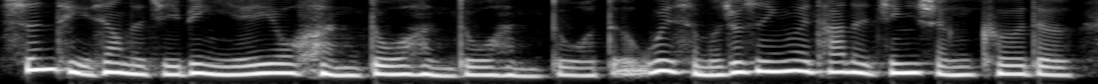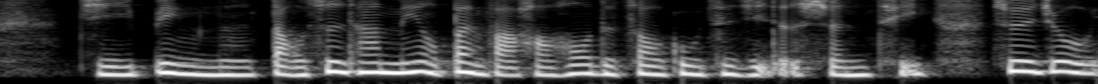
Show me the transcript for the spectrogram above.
身体上的疾病也有很多很多很多的。为什么？就是因为他的精神科的疾病呢，导致他没有办法好好的照顾自己的身体，所以就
